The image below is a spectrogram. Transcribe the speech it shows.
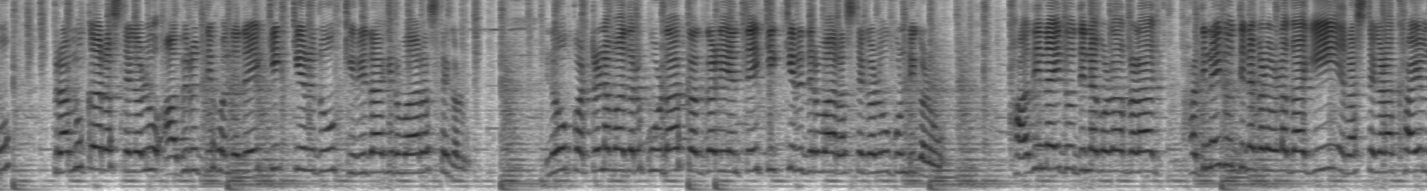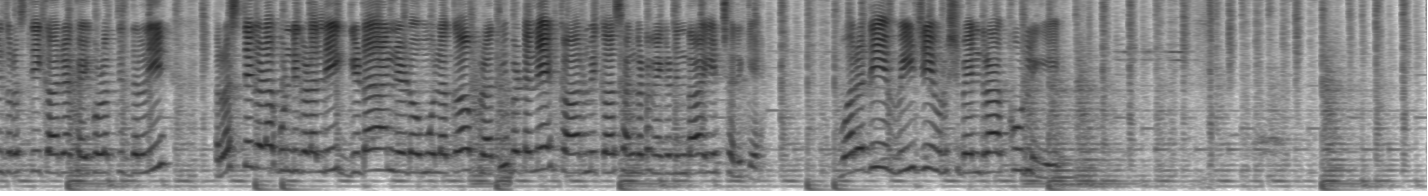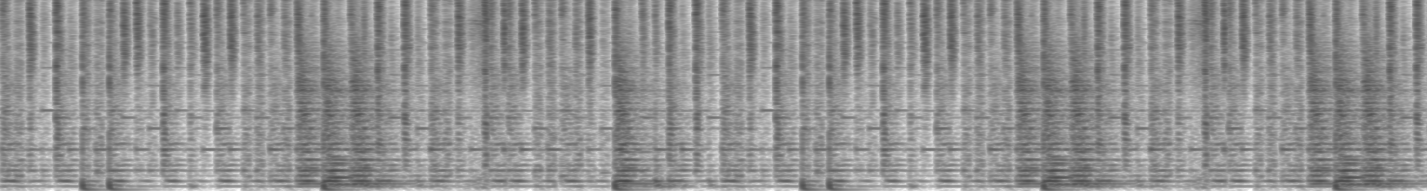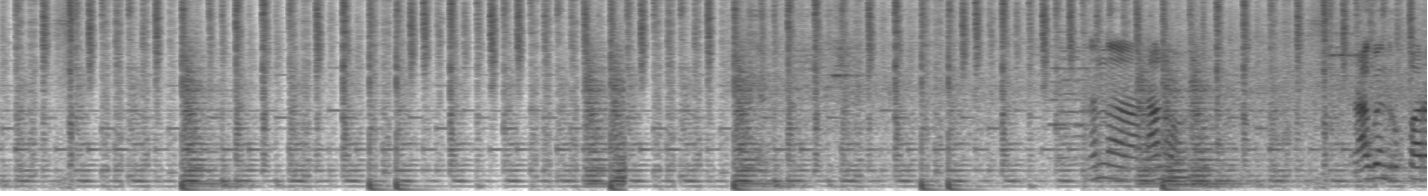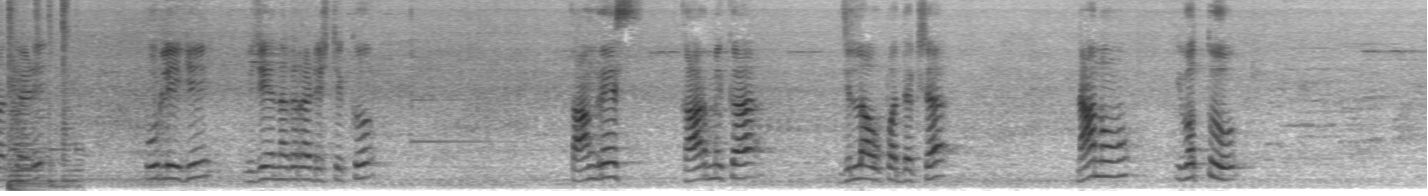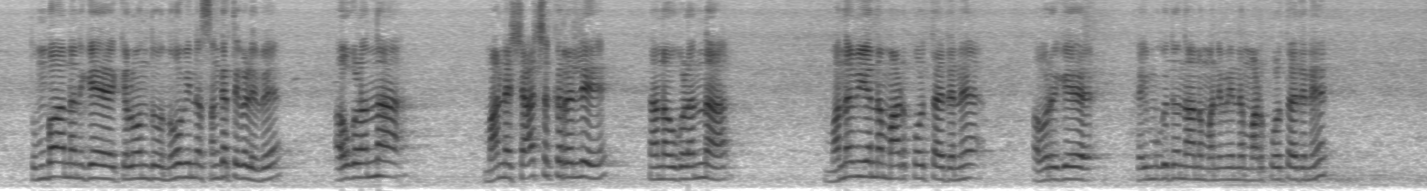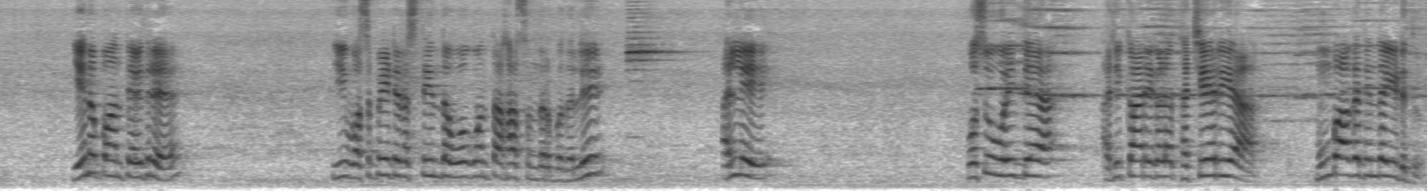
ಪ್ರಮುಖ ರಸ್ತೆಗಳು ಅಭಿವೃದ್ಧಿ ಹೊಂದದೆ ಕಿಕ್ಕಿರಿದು ಕಿರಿದಾಗಿರುವ ರಸ್ತೆಗಳು. ಇನ್ನು ಪಟ್ಟಣವಾದರೂ ಕೂಡ ಕಗ್ಗಳಿಯಂತೆ ಕಿಕ್ಕಿರಿದಿರುವ ರಸ್ತೆಗಳು ಗುಂಡಿಗಳು. ಹದಿನೈದು ದಿನಗಳ ಹದಿನೈದು ದಿನಗಳೊಳಗಾಗಿ ರಸ್ತೆಗಳ ಖಾಯಂ ದುರಸ್ತಿ ಕಾರ್ಯ ಕೈಗೊಳ್ಳುತ್ತಿದ್ದಲ್ಲಿ ರಸ್ತೆಗಳ ಗುಂಡಿಗಳಲ್ಲಿ ಗಿಡ ನೆಡೋ ಮೂಲಕ ಪ್ರತಿಭಟನೆ ಕಾರ್ಮಿಕ ಸಂಘಟನೆಗಳಿಂದ ಎಚ್ಚರಿಕೆ. ವರದಿ ವಿಜಿ ವೃಷಭೇಂದ್ರ ಕೂಡ್ಲಿಗಿ. ನನ್ನ, ನಾನು ರಾಘವೇಂದ್ರ ಉಪ್ಪಾರ್ ಅಂತೇಳಿ, ಕೂಡ್ಲಿಗಿ, ವಿಜಯನಗರ ಡಿಸ್ಟಿಕ್ಕು ಕಾಂಗ್ರೆಸ್ ಕಾರ್ಮಿಕ ಜಿಲ್ಲಾ ಉಪಾಧ್ಯಕ್ಷ. ನಾನು ಇವತ್ತು ತುಂಬ ನನಗೆ ಕೆಲವೊಂದು ನೋವಿನ ಸಂಗತಿಗಳಿವೆ. ಅವುಗಳನ್ನು ಮಾನ್ಯ ಶಾಸಕರಲ್ಲಿ ನಾನು ಅವುಗಳನ್ನು ಮನವಿಯನ್ನು ಮಾಡಿಕೊಳ್ತಾ ಇದ್ದೇನೆ. ಅವರಿಗೆ ಕೈ ಮುಗಿದು ನಾನು ಮನವಿಯನ್ನು ಮಾಡ್ಕೊಳ್ತಾ ಇದ್ದೇನೆ. ಏನಪ್ಪ ಅಂತ ಹೇಳಿದ್ರೆ, ಈ ಹೊಸಪೇಟೆ ರಸ್ತೆಯಿಂದ ಹೋಗುವಂತಹ ಸಂದರ್ಭದಲ್ಲಿ ಅಲ್ಲಿ ಪಶು ವೈದ್ಯ ಅಧಿಕಾರಿಗಳ ಕಚೇರಿಯ ಮುಂಭಾಗದಿಂದ ಹಿಡಿದು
